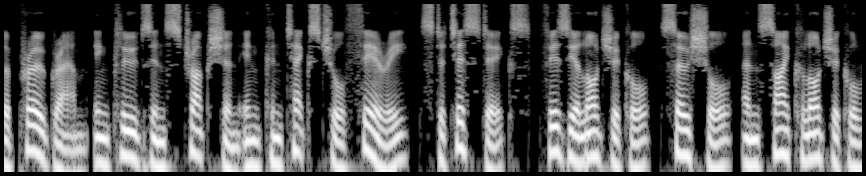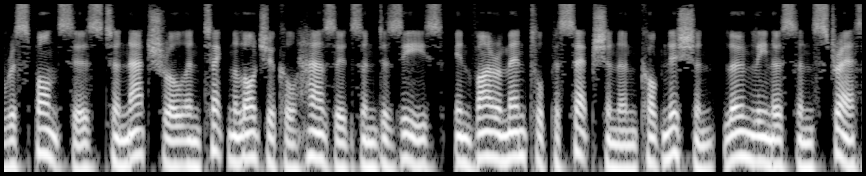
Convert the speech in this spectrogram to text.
the program includes instruction in contextual theory, statistics, physiological, social, and psychological responses to natural and technological hazards and disease, environmental perception and cognition, loneliness and stress,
